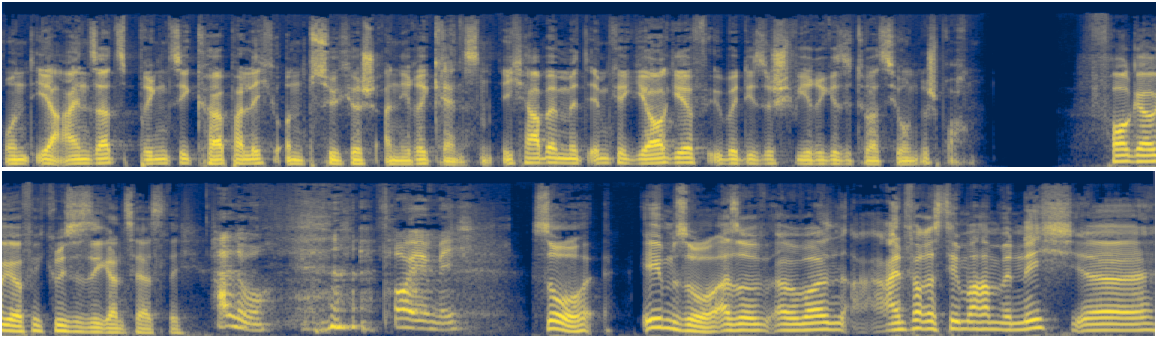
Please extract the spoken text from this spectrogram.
und ihr Einsatz bringt sie körperlich und psychisch an ihre Grenzen. Ich habe mit Imke Georgiev über diese schwierige Situation gesprochen. Frau Georgiev, ich grüße Sie ganz herzlich. Hallo, freue mich. So, ebenso. Also, aber ein einfaches Thema haben wir nicht. Äh,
